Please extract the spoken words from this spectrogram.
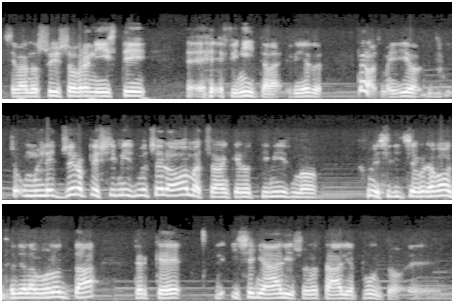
se vanno sui sovranisti eh, è finita. È finita. Però io un leggero pessimismo ce l'ho, ma c'è anche l'ottimismo, come si diceva una volta, della volontà, perché i segnali sono tali appunto. Eh,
